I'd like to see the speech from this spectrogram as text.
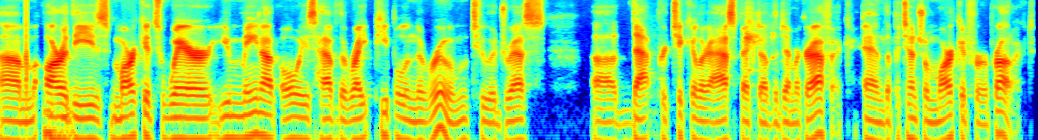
um, mm-hmm. are these markets where you may not always have the right people in the room to address uh, that particular aspect of the demographic and the potential market for a product.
